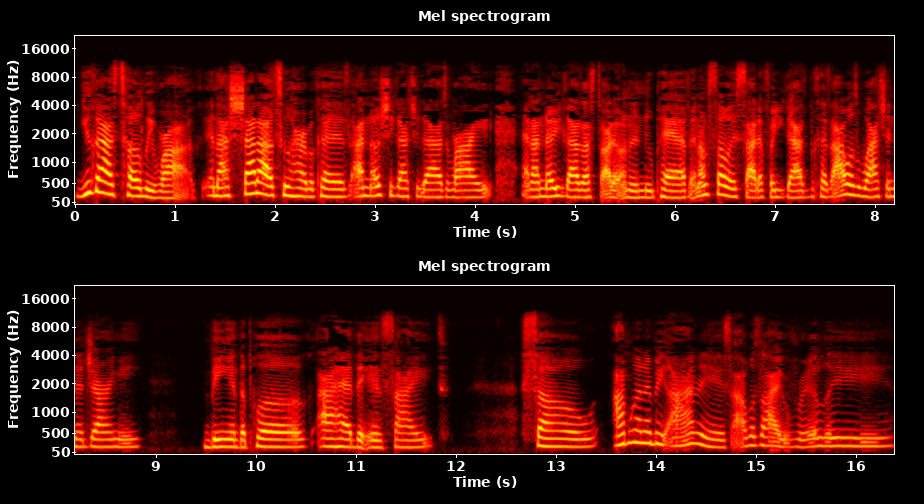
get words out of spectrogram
You guys totally rock. And I shout out to her because I know she got you guys right. And I know you guys are started on a new path. And I'm so excited for you guys because I was watching the journey, being the plug. I had the insight so I'm going to be honest. I was like, really?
